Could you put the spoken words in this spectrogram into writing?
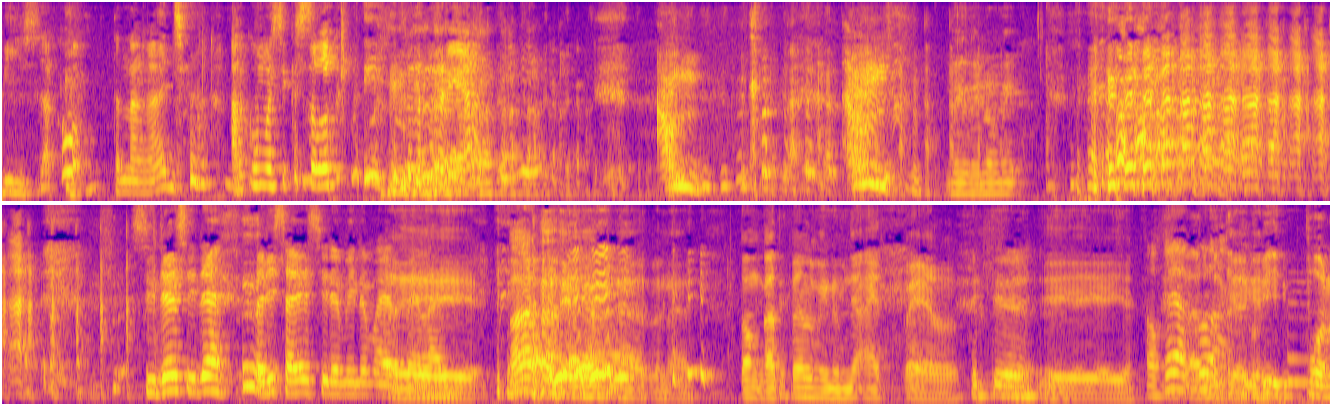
Bisa kok, tenang aja. Aku masih kesel nih. ya. Mie minum mie. Sudah, sudah. Tadi saya sudah minum air Oh, iya, pelan. iya. Ah, iya, benar, benar. Tongkat pel minumnya air pel. Betul. Iya, iya, iya, iya. Oke, aku. Ipol.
